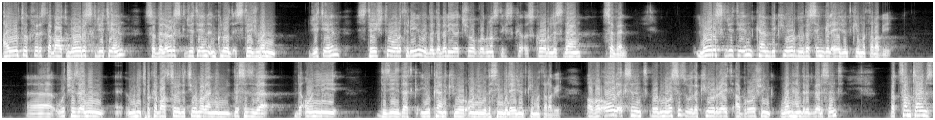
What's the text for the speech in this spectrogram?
I will talk first about low risk GTN. So the low risk GTN include stage 1 GTN, stage 2 or 3 with the WHO prognostic sc score less than 7. Low risk GTN can be cured with a single agent chemotherapy. Uh, which is, I mean, when you talk about solid tumor, I mean, this is the, the only disease that you can cure only with a single agent chemotherapy. Overall, excellent prognosis with a cure rate approaching 100%. But sometimes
